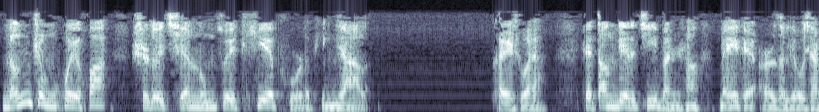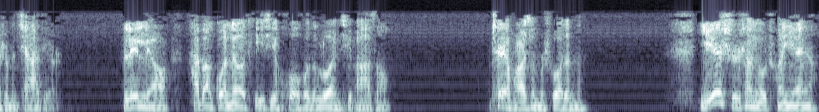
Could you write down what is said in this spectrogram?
能挣会花是对乾隆最贴谱的评价了。可以说呀，这当爹的基本上没给儿子留下什么家底儿，临了还把官僚体系霍霍的乱七八糟。这话怎么说的呢？野史上有传言呀，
